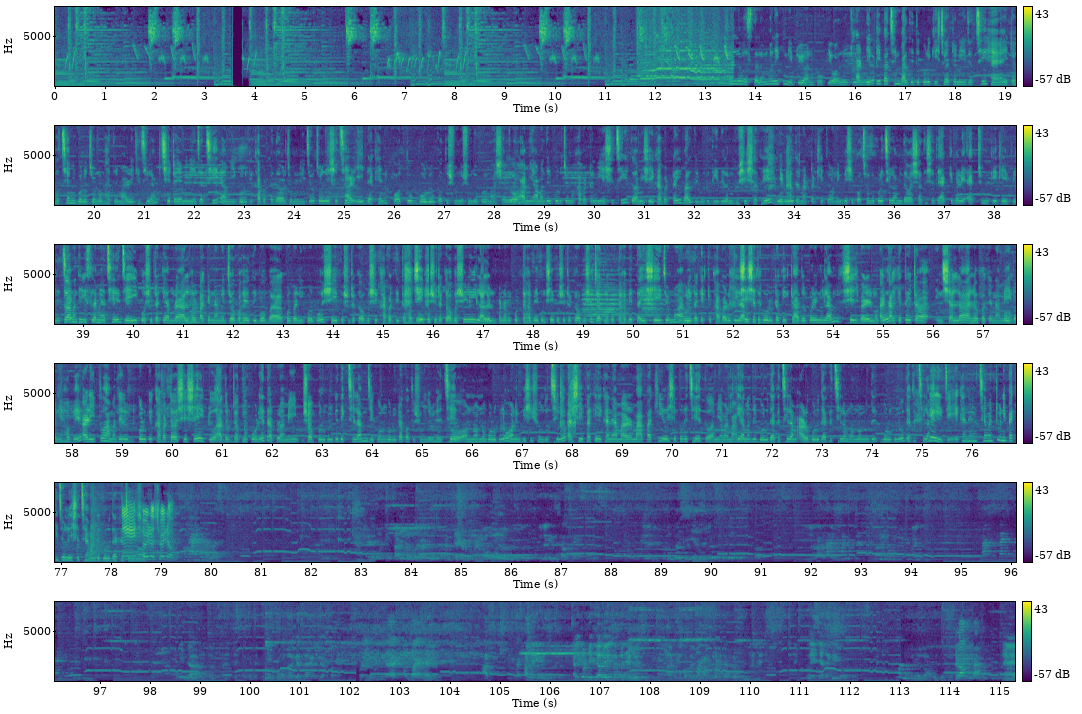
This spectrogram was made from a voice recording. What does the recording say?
Mm-hmm. আসসালামু আলাইকুম everyone hope you all are দেখতেই পাচ্ছেন বালতিতে করে কিছু একটা নিয়ে যাচ্ছি। হ্যাঁ এটা হচ্ছে আমি গরুর জন্য ভাতের মার রেখেছিলাম। সেটাই আমি নিয়ে যাচ্ছি। আমি গরুকে খাবারটা দেওয়ার জন্য নিজেও চলে এসেছি। আর এই দেখেন কত গরু কত সুন্দর সুন্দর গরু মাসাল্লাহ আমি আমাদের গরুর জন্য খাবারটা নিয়ে এসেছি। তো আমি সেই খাবারটাই বালতির মধ্যে দিয়ে দিলাম ভুসির সাথে। ভাতের মারটা খেতে অনেক বেশি পছন্দ করেছিল। আমি দেওয়ার সাথে সাথে একেবারে এক চুমুকে খেয়ে ফেলেছি। তো আমাদের ইসলামে আছে যে এই পশুটাকে আমরা আল্লাহর পাকের নামে জবাহে দিব বা কোরবানি করব। সেই পশুটাকে অবশ্যই খাবার দিতে হবে। সেই পশুটাকে অবশ্যই লালন পালন করতে হবে এবং সেই পশুটাকে অবশ্যই যত্ন করতে হবে। তাই সেই জন্য আমি গরুটাকে একটু খাবারও দিলাম। সেই সাথে গরুটাকে একটু আদর করে নিলাম। শেষবারের মতো। আর কালকে তো এটা ইনশাল্লাহ আল্লাহ পাকের নামে কোরবানি হবে। আর এই তো আমাদের গরুকে খাবার দেওয়া শেষে একটু আদর যত্ন করে তারপর আমি সব গরুগুলোকে দেখছিলাম যে কোন গরুটা কত সুন্দর হয়েছে। অন্য অন্য গরুগুলো অনেক বেশি সুন্দর ছিল। আর সেই ফাঁকে এখানে আমার মা পাখিও এসে পড়েছে। তো আমি আমার মাকে আমাদের গরু দেখাচ্ছিলাম আরও গরু দেখাচ্ছিলাম অন্য অন্যদের গরুগুলোও দেখাচ্ছিলাম এই যে এখানে হচ্ছে আমার টুনি পাখি চলে এসেছে আমাদের গরু দেখার এই জন্য সৈরো সৈরো ক্ষমতা গেছে একদম জায়গা খাইলে আজ খালি খালি তো ডিক্লার হয়েছে যে ফেল হয়েছে। আর কোনো কথা নেই বাংলাদেশ কি? লম্বা। হ্যাঁ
